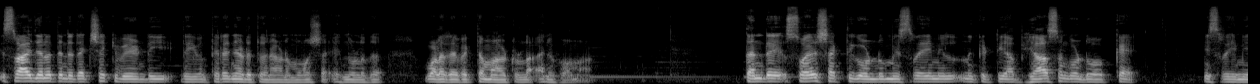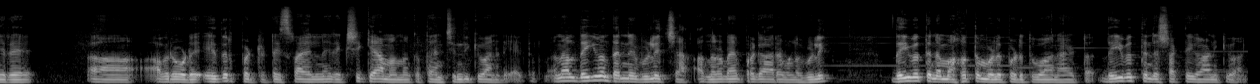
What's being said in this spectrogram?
ഇസ്രായേൽ ജനത്തിന്റെ രക്ഷയ്ക്ക് വേണ്ടി ദൈവം തിരഞ്ഞെടുത്തവനാണ് മോശ എന്നുള്ളത് വളരെ വ്യക്തമായിട്ടുള്ള അനുഭവമാണ്. തന്റെ സ്വയശക്തി കൊണ്ടും മിശ്രൈമിൽ നിന്ന് കിട്ടിയ അഭ്യാസം കൊണ്ടും ഒക്കെ മിശ്രൈമിയരെ അവരോട് എതിർപ്പെട്ടിട്ട് ഇസ്രായേലിനെ രക്ഷിക്കാമെന്നൊക്കെ താൻ ചിന്തിക്കുവാനിടയായി തീർന്നു എന്നാൽ ദൈവം തന്നെ വിളിച്ച ആ നിർണയപ്രകാരമുള്ള വിളി ദൈവത്തിന്റെ മഹത്വം വെളിപ്പെടുത്തുവാനായിട്ട് ദൈവത്തിന്റെ ശക്തി കാണിക്കുവാൻ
